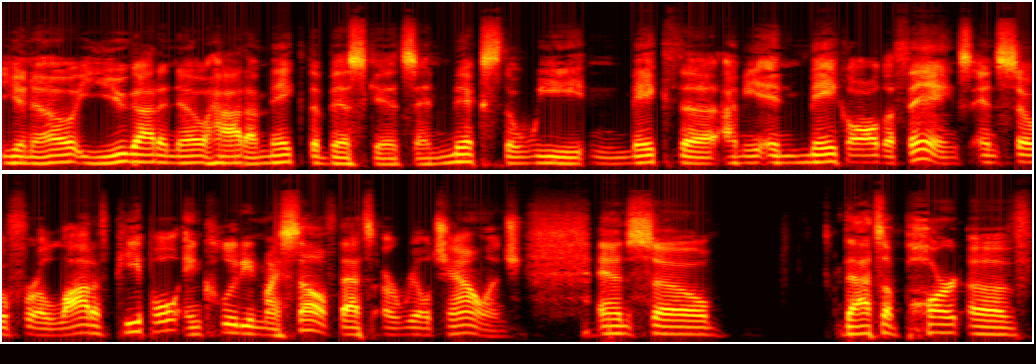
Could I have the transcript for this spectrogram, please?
you know you got to know how to make the biscuits and mix the wheat and make the i mean and make all the things. And so for a lot of people including myself that's a real challenge. And so that's a part of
